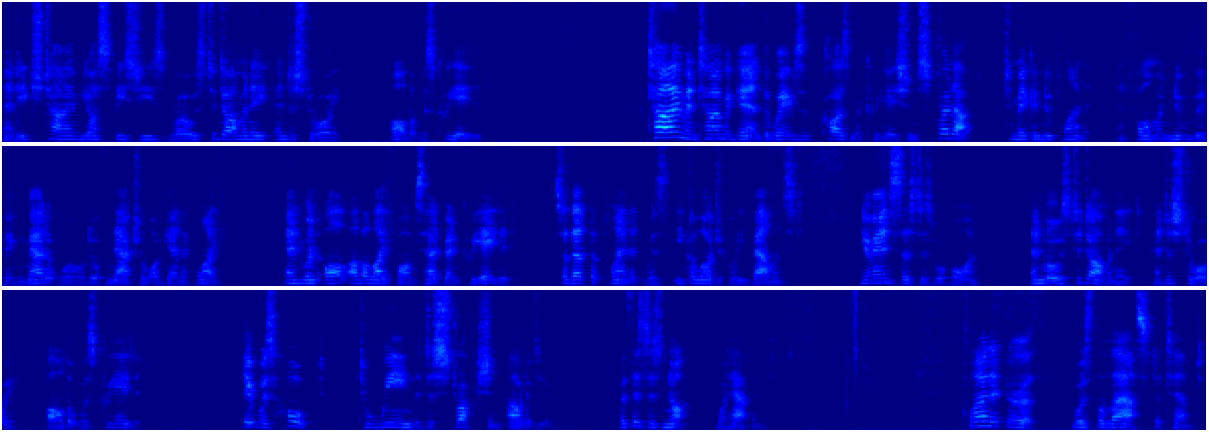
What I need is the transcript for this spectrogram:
and each time your species rose to dominate and destroy all that was created. Time and time again, the waves of cosmic creation spread out to make a new planet and form a new living matter world of natural organic life. And when all other life forms had been created, so that the planet was ecologically balanced, your ancestors were born and rose to dominate and destroy all that was created. It was hoped to wean the destruction out of you, but this is not what happened. Planet Earth was the last attempt.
